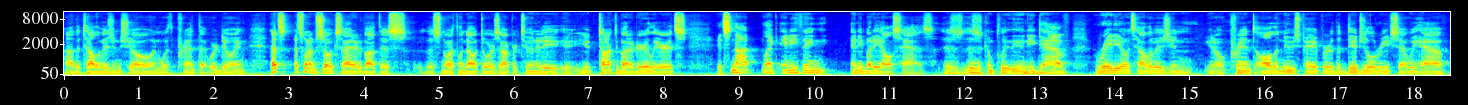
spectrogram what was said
uh, the television show and with print that we're doing. That's that's what I'm so excited about this this Northland Outdoors opportunity. Y- You talked about it earlier. It's it's not like anything anybody else has. This is this is completely unique to have radio, television, you know, print, all the newspaper, the digital reach that we have.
